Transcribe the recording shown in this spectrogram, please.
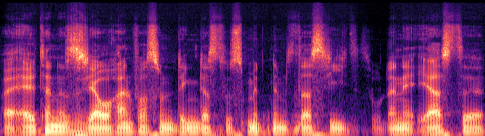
bei Eltern ist es ja auch einfach so ein Ding, dass du es mitnimmst, dass sie so deine erste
